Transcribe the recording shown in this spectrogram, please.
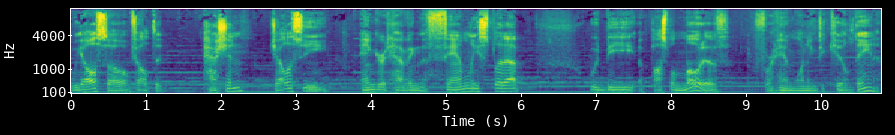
We also felt that passion, jealousy, anger at having the family split up would be a possible motive for him wanting to kill Dana.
